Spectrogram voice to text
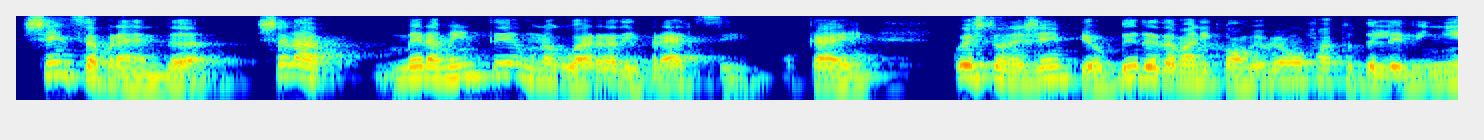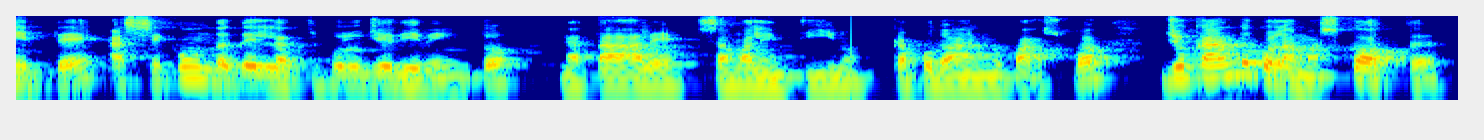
Senza brand sarà meramente una guerra dei prezzi, ok? Questo è un esempio, birre da manicomio, abbiamo fatto delle vignette a seconda della tipologia di evento, Natale, San Valentino, Capodanno, Pasqua, giocando con la mascotte.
